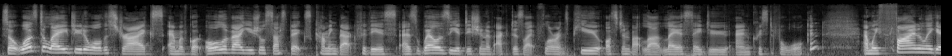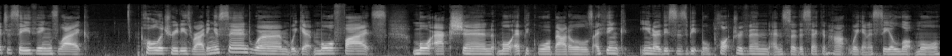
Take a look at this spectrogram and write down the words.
So it was delayed due to all the strikes, and we've got all of our usual suspects coming back for this, as well as the addition of actors like Florence Pugh, Austin Butler, Léa Seydoux, and Christopher Walken. And we finally get to see things like Paul Atreides riding a sandworm. We get more fights, more action, more epic war battles. I think, you know, this is a bit more plot driven. And so the second half, we're going to see a lot more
